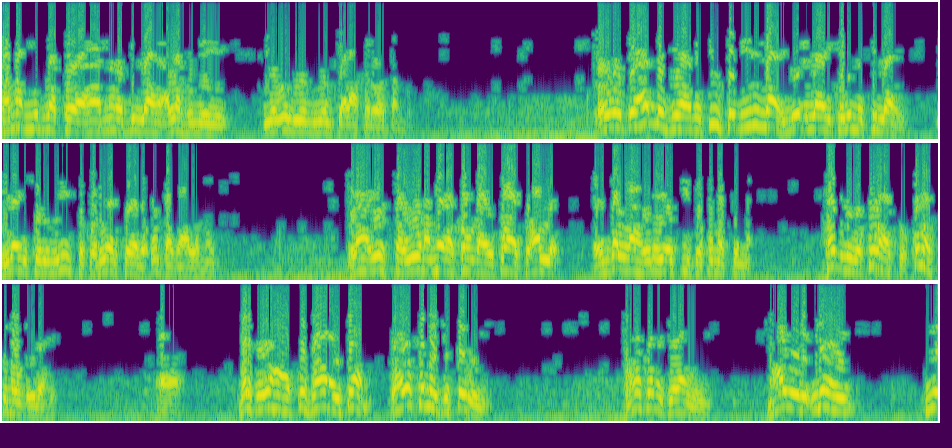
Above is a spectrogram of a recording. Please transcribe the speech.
kaman mid latoo aamana bilaahi alla rumeeyey iyo welyoomiyoonkii alaakhir oo dambe oo wajahada jihaada fii sabiilillaahi liclaahi kelimatillaahi ilaahay kelimadiisa koryeelkeeda u dagaalamay. Laa yastawuuna ma ekow dhahay kuwaasu alle. Cinda allaahi ilahi agtiisa kuma sinna. Fadliga kuwaasu kuma sinowdha ilaahay. Marka waxa ad ku faanaysaan waxba kama jirto weye waxba kama jiraan weye maxaa yeele ilaahay iyo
